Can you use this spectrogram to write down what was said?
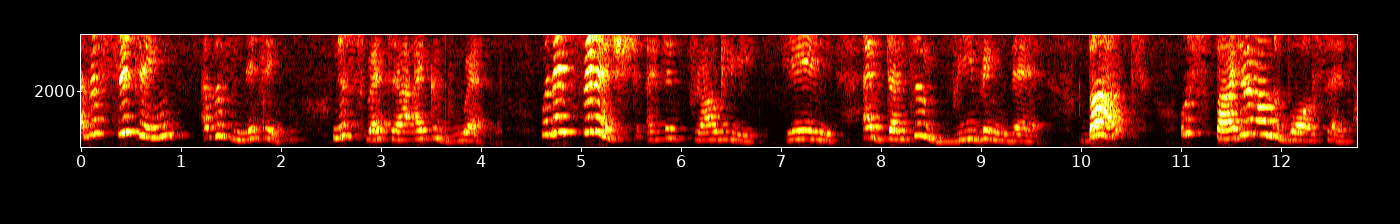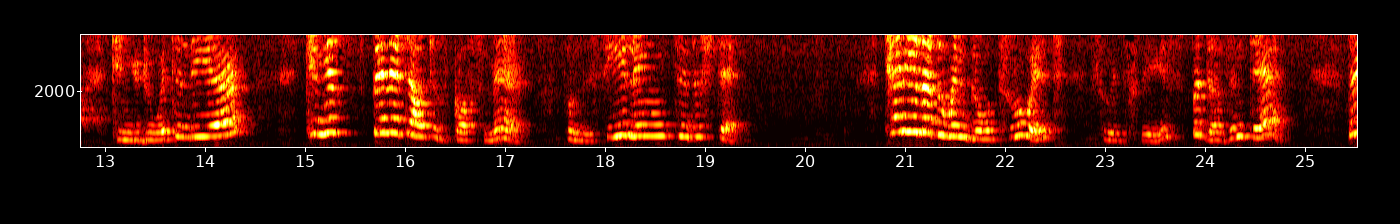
I was sitting, I was knitting on a sweater I could wear. When I finished, I said proudly, Hey, I've done some weaving there. But a spider on the wall said, Can you do it in the air? Can you spin it out of gossamer from the ceiling to the stair? Can you let the wind blow through it so it sways but doesn't tear? Then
